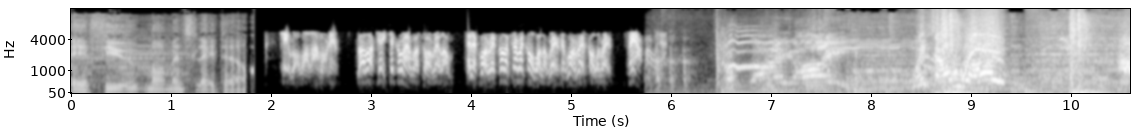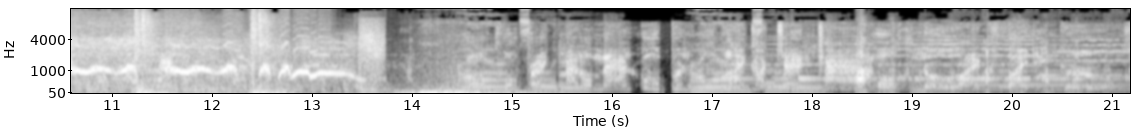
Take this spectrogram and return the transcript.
A few moments later. Rồi rồi Mày rồi I am sorry. I am no, I'm fighting girls.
